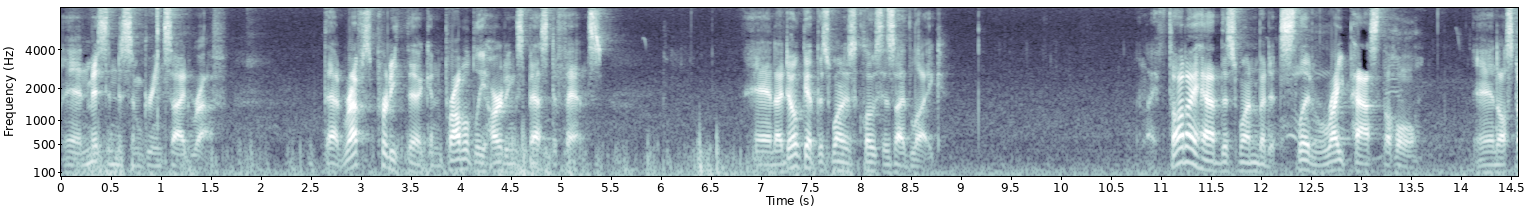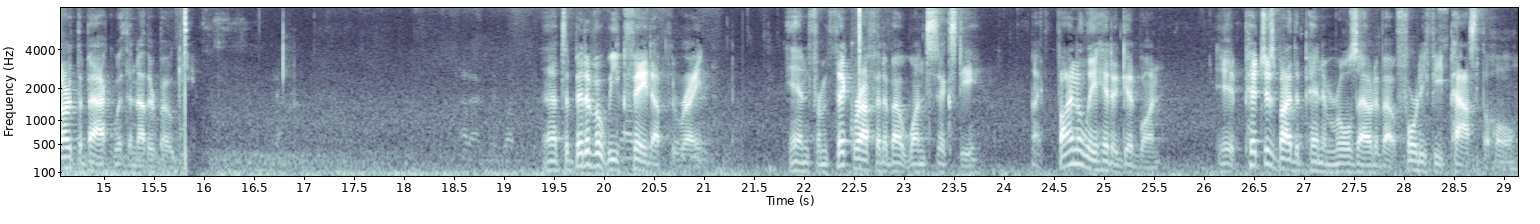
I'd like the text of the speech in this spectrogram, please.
and miss into some greenside rough. That rough's pretty thick and probably Harding's best defense. And I don't get this one as close as I'd like. I thought I had this one, but it slid right past the hole. And I'll start the back with another bogey. That's a bit of a weak fade up the right. And from thick rough at about 160, I finally hit a good one. It pitches by the pin and rolls out about 40 feet past the hole.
